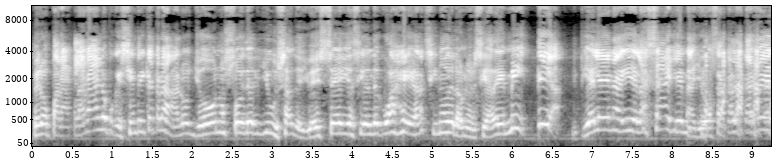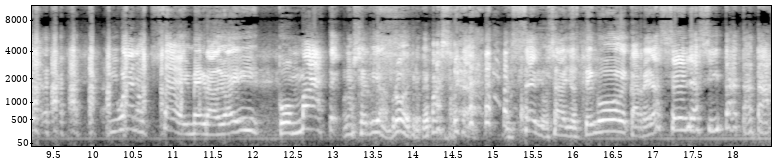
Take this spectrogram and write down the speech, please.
pero para aclararlo, porque siempre hay que aclararlo, yo no soy del USA, del USA y así el de Guajea, sino de la universidad de mi tía, mi tía Elena ahí de la Salle, me ayudó a sacar la carrera. Y bueno, ¿sabes? Me gradué ahí con máster. No se rían, brother, pero ¿qué pasa? En serio, o sea, yo tengo carrera seria, así, ta, ta, ta.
